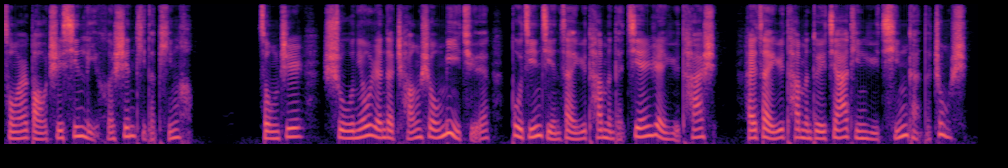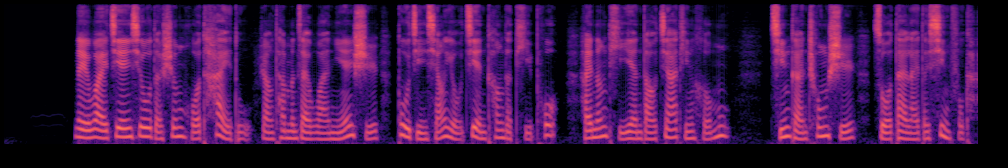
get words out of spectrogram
从而保持心理和身体的平衡。总之，属牛人的长寿秘诀不仅仅在于他们的坚韧与踏实，还在于他们对家庭与情感的重视。内外兼修的生活态度，让他们在晚年时不仅享有健康的体魄，还能体验到家庭和睦、情感充实所带来的幸福感。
